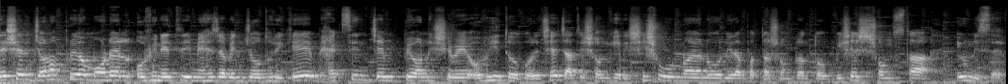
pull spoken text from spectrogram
দেশের জনপ্রিয় মডেল অভিনেত্রী মেহজাবিন চৌধুরীকে ভ্যাকসিন চ্যাম্পিয়ন হিসেবে অভিহিত করেছে জাতিসংঘের শিশু উন্নয়ন ও নিরাপত্তা সংক্রান্ত বিশেষ সংস্থা ইউনিসেফ।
